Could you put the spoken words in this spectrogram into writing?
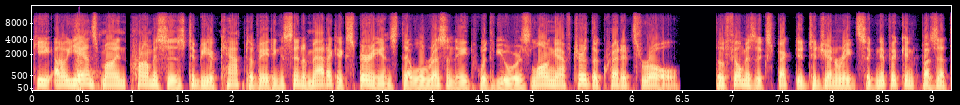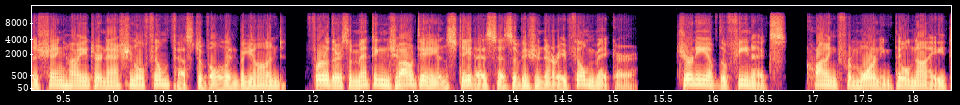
Qiao Yan's mind promises to be a captivating cinematic experience that will resonate with viewers long after the credits roll. The film is expected to generate significant buzz at the Shanghai International Film Festival and beyond, further cementing Zhao Dayong's status as a visionary filmmaker. Journey of the Phoenix, crying from morning till night,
